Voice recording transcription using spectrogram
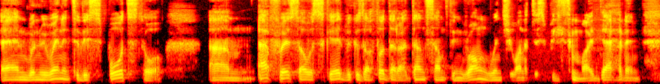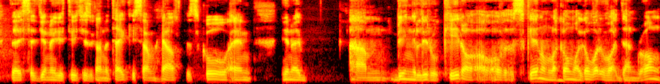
And when we went into this sports store, um, at first I was scared because I thought that I'd done something wrong when she wanted to speak to my dad. And they said, you know, your teacher's going to take you somewhere after school. And, you know, um, being a little kid, I, I was scared. I'm like, oh my God, what have I done wrong?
